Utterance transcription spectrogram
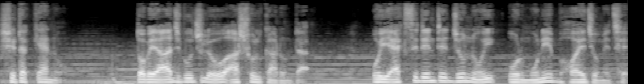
সেটা কেন। তবে আজ বুঝল আসল কারণটা। ওই অ্যাক্সিডেন্টের জন্যই ওর মনে ভয় জমেছে।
